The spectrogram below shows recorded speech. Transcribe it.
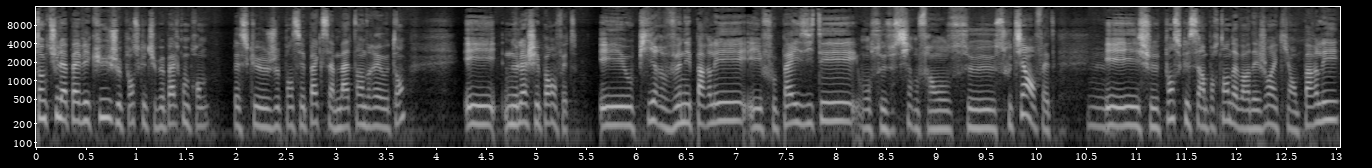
tant que tu l'as pas vécu, je pense que tu peux pas le comprendre parce que je pensais pas que ça m'atteindrait autant. Et ne lâchez pas en fait. Et au pire, venez parler et il faut pas hésiter. On se soutient, enfin on se soutient en fait. Mm. Et je pense que c'est important d'avoir des gens à qui en parler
